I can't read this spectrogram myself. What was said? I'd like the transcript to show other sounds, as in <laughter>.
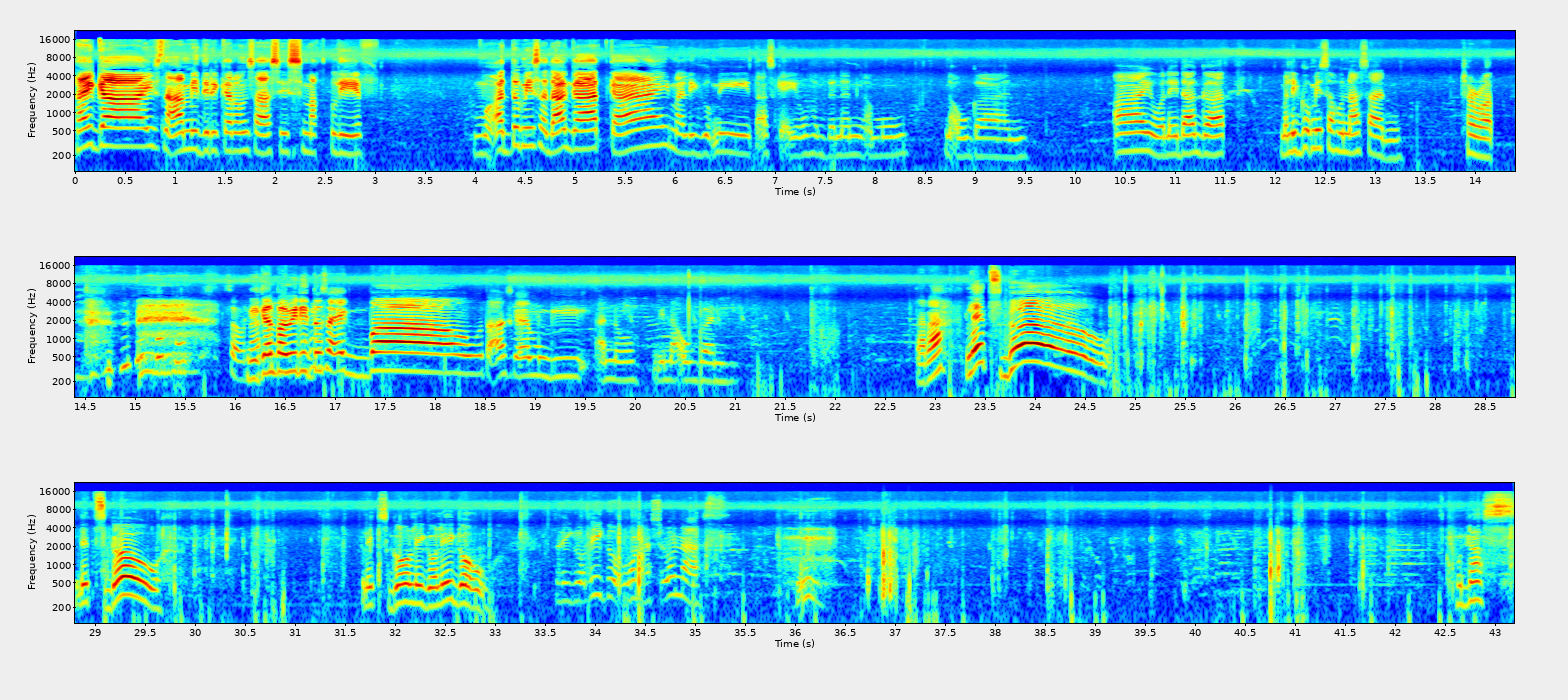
Hi guys, naami diri karon sa Sisma Cliff. Muadto mi sa dagat kay maligo mi taas kay yung hagdanan nga among naugan. Ay, walay dagat. Maligo mi sa hunasan. Charot. <laughs> So, Gikan pa mi dito sa Egbaw. Taas kay among gi ano, ginaugan. Tara, let's go! Let's go! Let's go, Lego, Lego. ligo-ligo, unas-unas. Hunas.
